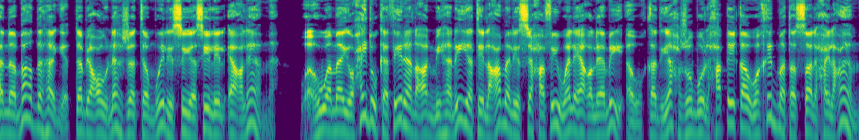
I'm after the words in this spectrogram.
أن بعضها يتبع نهج التمويل السياسي للإعلام وهو ما يحيد كثيرا عن مهنية العمل الصحفي والإعلامي أو قد يحجب الحقيقة وخدمة الصالح العام.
